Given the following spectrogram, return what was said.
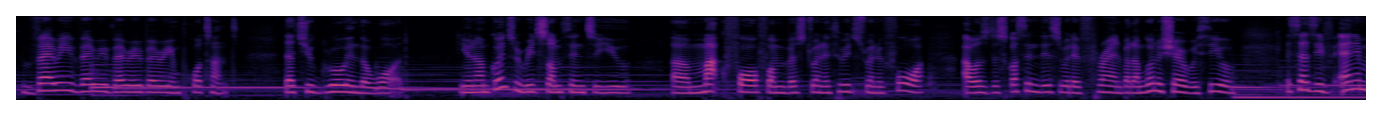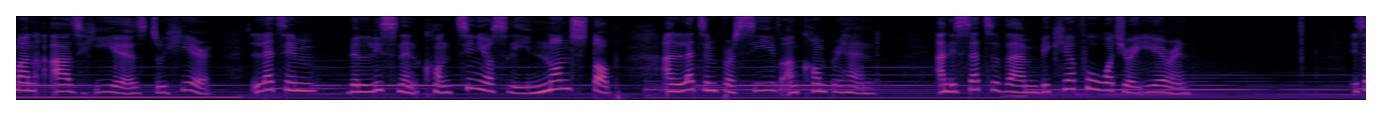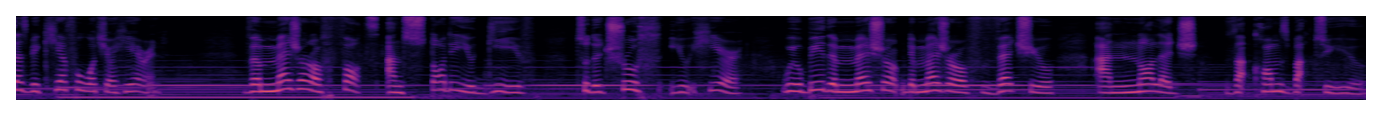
Very, very, very, very important that you grow in the word. You know, I'm going to read something to you, uh, Mark 4 from verse 23 to 24. I was discussing this with a friend, but I'm going to share it with you. It says, If any man has ears to hear, let him be listening continuously, non stop, and let him perceive and comprehend. And he said to them, Be careful what you're hearing. It says, Be careful what you're hearing. The measure of thoughts and study you give to the truth you hear will be the measure the measure of virtue and knowledge that comes back to you,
